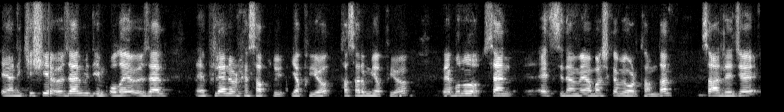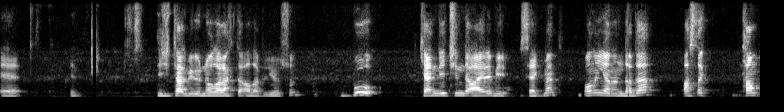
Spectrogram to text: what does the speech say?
yani kişiye özel mi diyeyim, olaya özel e, planner hesaplı yapıyor, tasarım yapıyor ve bunu sen Etsy'den veya başka bir ortamdan sadece e, e, dijital bir ürün olarak da alabiliyorsun. Bu kendi içinde ayrı bir segment. Onun yanında da aslında tam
